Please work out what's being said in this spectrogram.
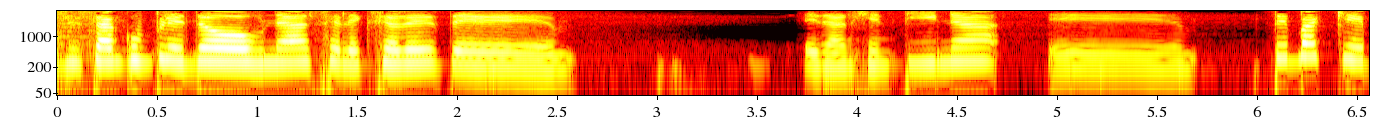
Se están cumpliendo unas elecciones de en Argentina, eh, tema que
